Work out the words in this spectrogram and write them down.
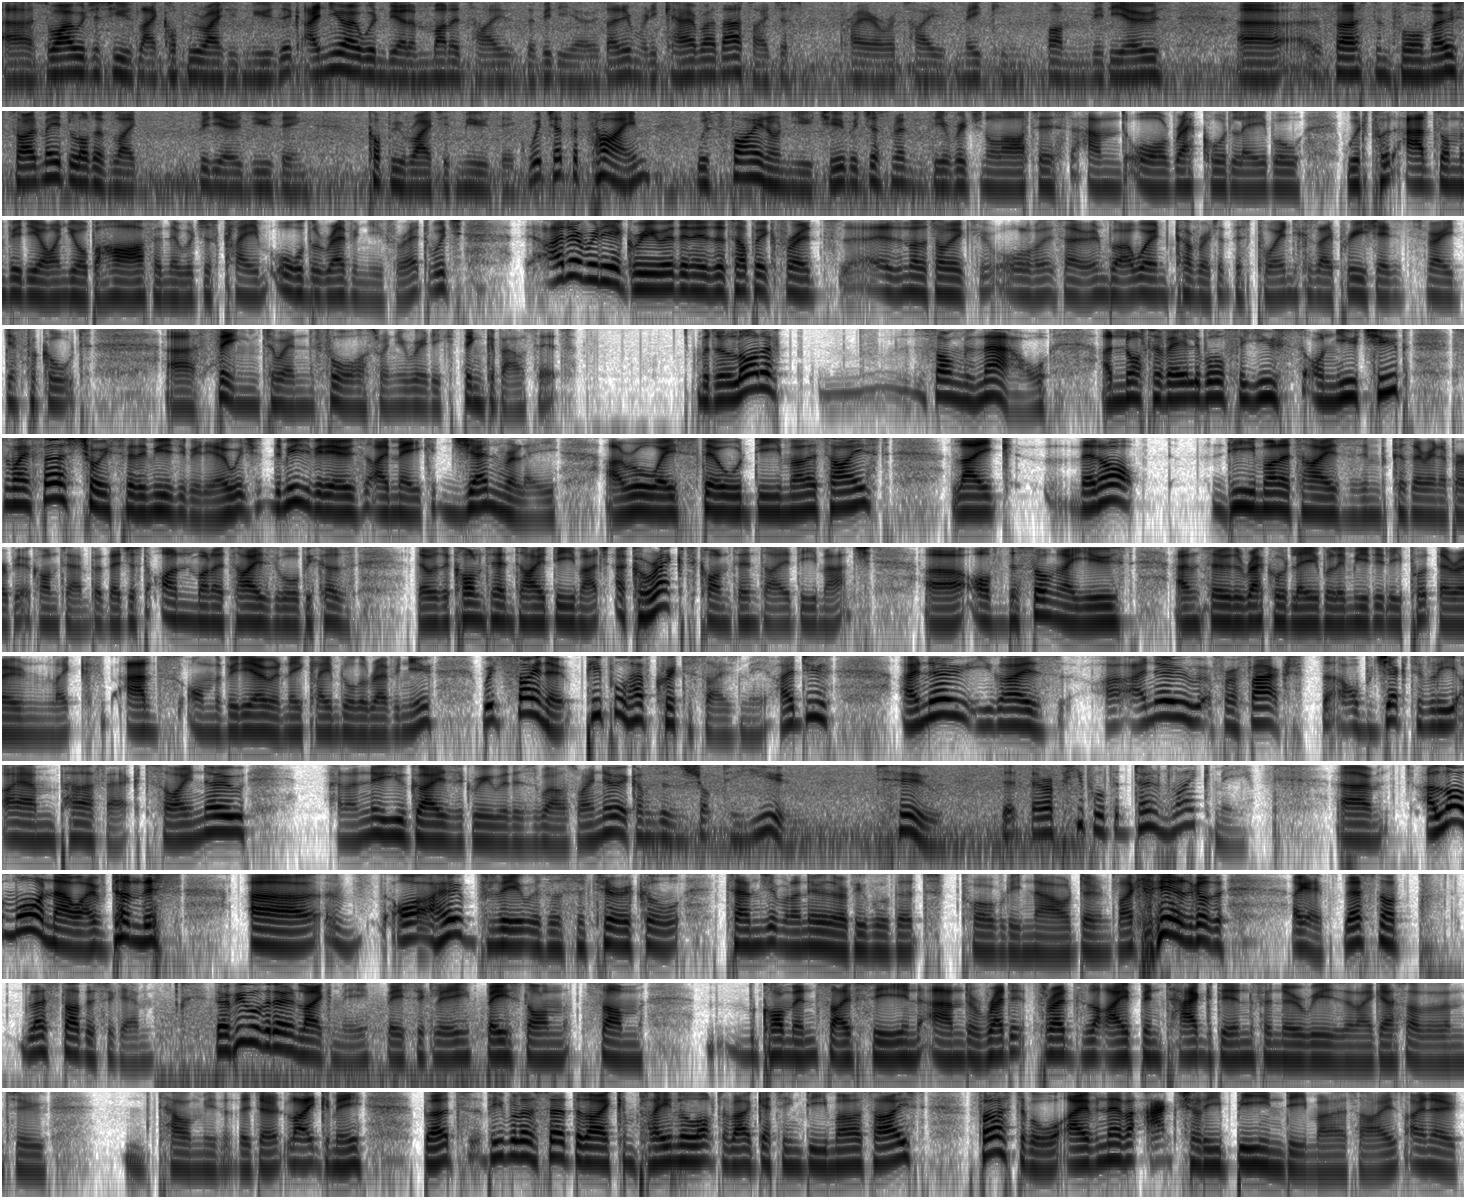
Uh, so I would just use like copyrighted music. I knew I wouldn't be able to monetize the videos. I didn't really care about that. I just prioritized making fun videos uh, first and foremost. So I made a lot of like videos using copyrighted music, which at the time was fine on YouTube. It just meant that the original artist and or record label would put ads on the video on your behalf and they would just claim all the revenue for it, which I don't really agree with and is a topic for it as another topic all on its own, but I won't cover it at this point because I appreciate it's a very difficult uh, thing to enforce when you really think about it. But a lot of songs now are not available for use on YouTube. So my first choice for the music video, which the music videos I make generally are always still demonetized. Like they're not demonetized because they're inappropriate content, but they're just unmonetizable because there was a content ID match, a correct content ID match uh, of the song I used, and so the record label immediately put their own like ads on the video, and they claimed all the revenue. Which side note, people have criticized me. I do, I know you guys. I know for a fact that objectively I am perfect, so I know, and I know you guys agree with this as well. So I know it comes as a shock to you, too, that there are people that don't like me. Um, a lot more now. I've done this. Uh, hopefully, it was a satirical tangent, but I know there are people that probably now don't like me. okay, let's not. Let's start this again. There are people that don't like me, basically, based on some comments I've seen and Reddit threads that I've been tagged in for no reason, I guess, other than to tell me that they don't like me. But people have said that I complain a lot about getting demonetized. First of all, I've never actually been demonetized. I know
